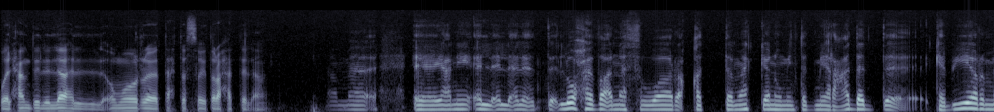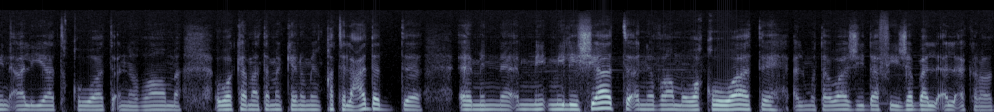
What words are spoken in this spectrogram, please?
والحمد لله الأمور تحت السيطرة حتى الآن. نعم، يعني لوحظ أن الثوار قد تمكنوا من تدمير عدد كبير من آليات قوات النظام وكما تمكنوا من قتل عدد من ميليشيات النظام وقواته المتواجدة في جبل الأكراد.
